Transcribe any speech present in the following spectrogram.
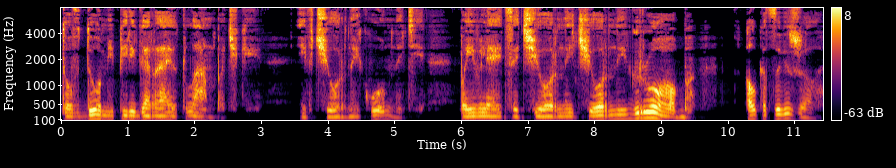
то в доме перегорают лампочки, и в черной комнате появляется черный-черный гроб». Алка завизжала.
